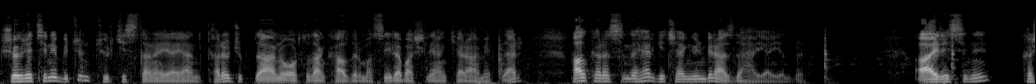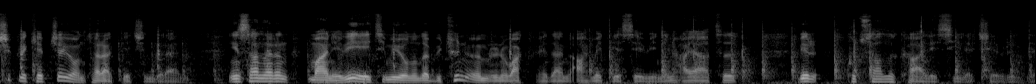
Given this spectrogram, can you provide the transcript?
Şöhretini bütün Türkistan'a yayan Karacuk Dağı'nı ortadan kaldırmasıyla başlayan kerametler, halk arasında her geçen gün biraz daha yayıldı. Ailesini kaşık ve kepçe yontarak geçindiren, insanların manevi eğitimi yolunda bütün ömrünü vakfeden Ahmet Yesevi'nin hayatı bir kutsallık halesiyle çevrildi.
